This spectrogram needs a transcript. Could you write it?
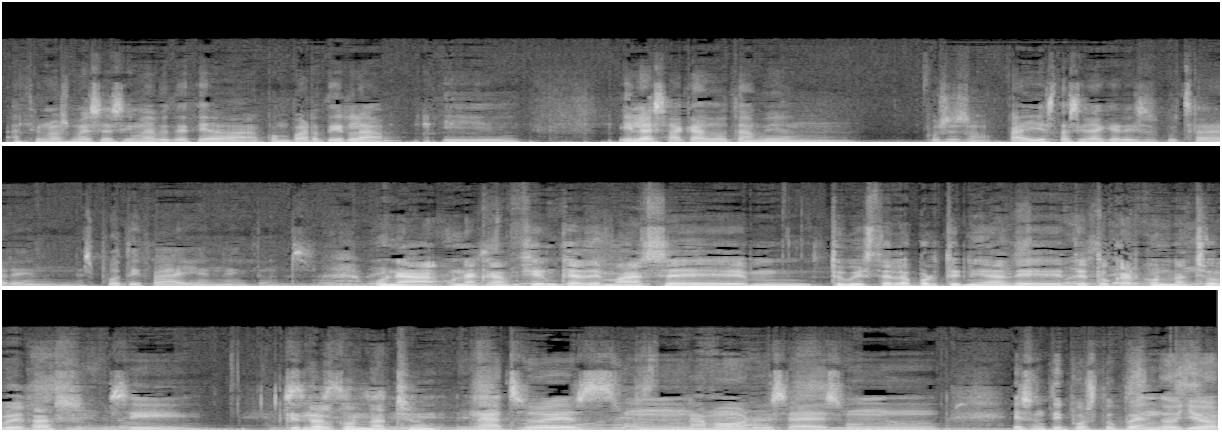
hace unos meses y me apetecía compartirla y, y la he sacado también pues eso, ahí está si la queréis escuchar en Spotify, en iTunes. Una, una canción que además eh, tuviste la oportunidad de, de, tocar con Nacho Vegas. Sí. ¿Qué sí, tal sí, con sí. Nacho? Nacho es un amor, o sea, es un, es un tipo estupendo. Yo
